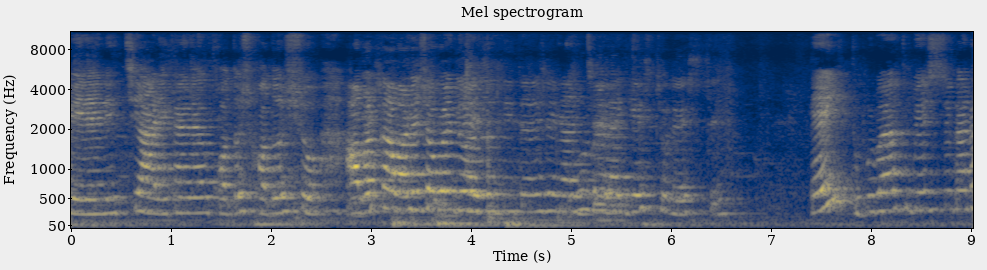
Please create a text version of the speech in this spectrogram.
বেড়ে নিচ্ছি আর এখানে কত সদস্য। আবার খাবারে সবাই দিতে এসে গেছে গেস্ট চলে এসছে। এই দুপুরবেলা তুমি এসেছ কেন?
